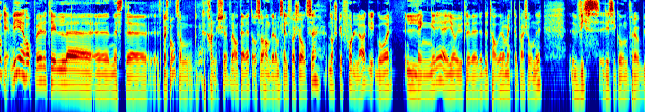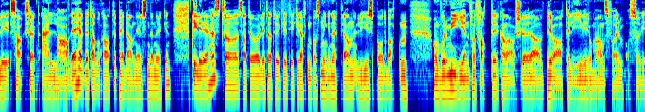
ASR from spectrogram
Ok, vi hopper til uh, neste neste spørsmål, som kanskje, for alt jeg vet, også handler om selvforståelse. Norske forlag går lengre i å utlevere detaljer om ekte personer hvis risikoen for å bli saksøkt er lav. Det hevdet advokat Per Danielsen denne uken. Tidligere i høst så satte jo litteraturkritiker i Aftenposten Inge Nøkland lys på debatten om hvor mye en forfatter kan avsløre av private liv i romans form osv.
